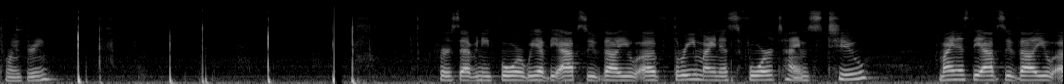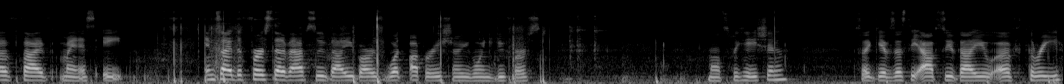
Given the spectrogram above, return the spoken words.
23. For 74, we have the absolute value of 3 minus 4 times 2 minus the absolute value of 5 minus 8. Inside the first set of absolute value bars, what operation are you going to do first? Multiplication. So that gives us the absolute value of 3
